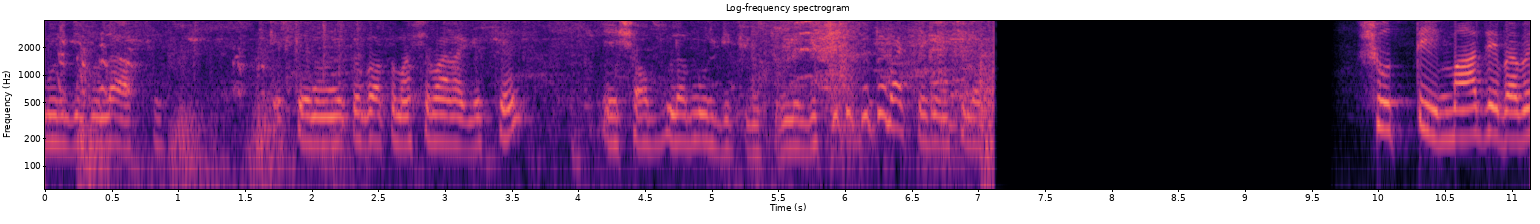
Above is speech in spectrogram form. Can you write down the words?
মুরগিগুলো আছে। দেখছেন উনি তো গত মাসে মারা গেছে। এই মুরগি কিনছে। মুরগি ছোট ছোট বাচ্চা কিনছিল। সত্যি, মা যেভাবে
